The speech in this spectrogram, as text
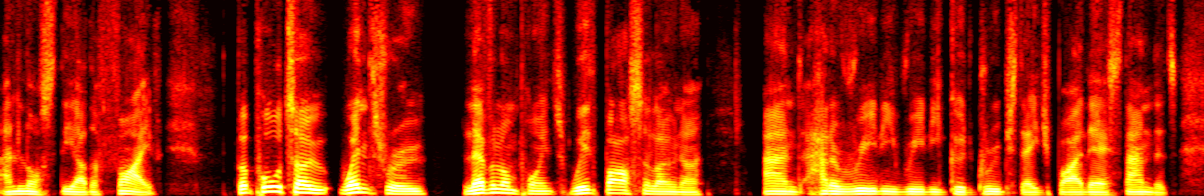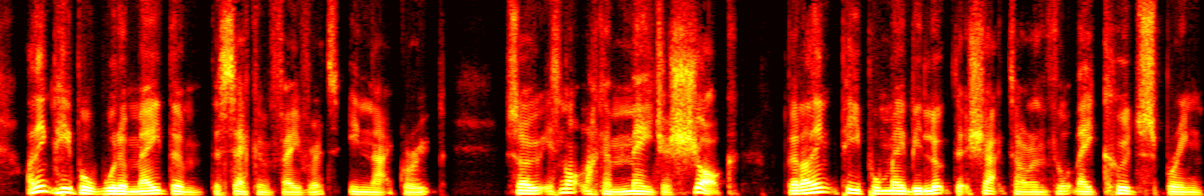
and lost the other five. But Porto went through level on points with Barcelona and had a really, really good group stage by their standards. I think people would have made them the second favourites in that group. So it's not like a major shock. But I think people maybe looked at Shakhtar and thought they could spring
